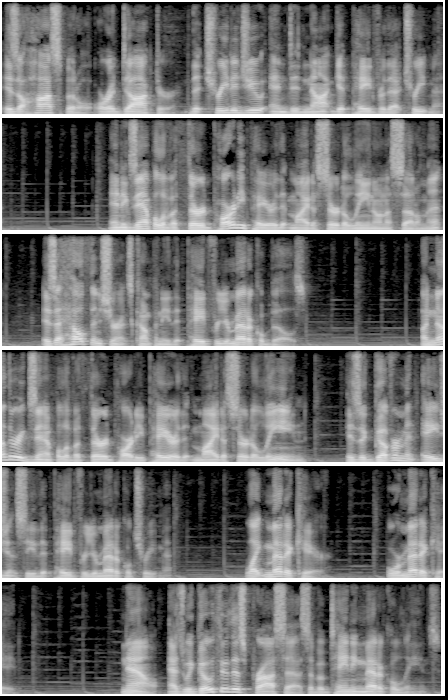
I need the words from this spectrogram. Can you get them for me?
is a hospital or a doctor that treated you and did not get paid for that treatment. An example of a third party payer that might assert a lien on a settlement is a health insurance company that paid for your medical bills. Another example of a third party payer that might assert a lien is a government agency that paid for your medical treatment, like Medicare or Medicaid. Now, as we go through this process of obtaining medical liens,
